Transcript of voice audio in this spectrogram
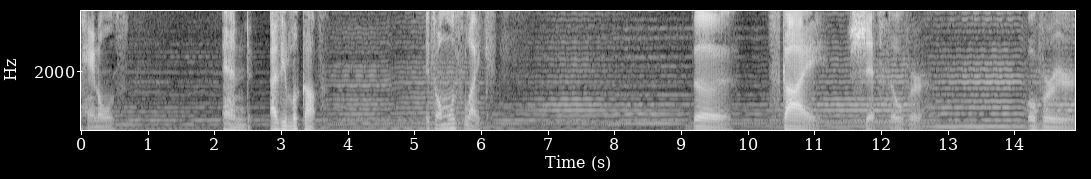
panels. And as you look up it's almost like the sky shifts over over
